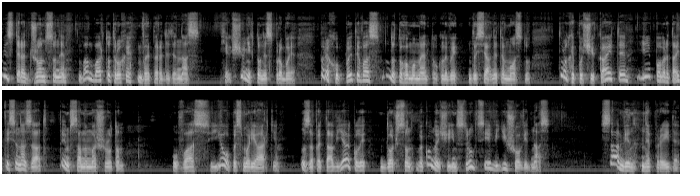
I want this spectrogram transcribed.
містере Джонсоне, вам варто трохи випередити нас. Якщо ніхто не спробує перехопити вас до того моменту, коли ви досягнете мосту, трохи почекайте і повертайтеся назад тим самим маршрутом. У вас є опис Моріарті? запитав я, коли Доджсон, виконуючи інструкції, відійшов від нас. Сам він не прийде.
